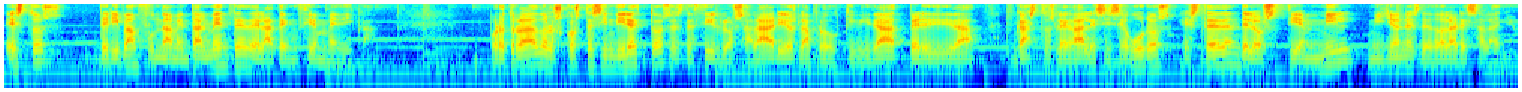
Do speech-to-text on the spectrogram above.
Estos derivan fundamentalmente de la atención médica. Por otro lado, los costes indirectos, es decir, los salarios, la productividad, pérdida, gastos legales y seguros, exceden de los 100.000 millones de dólares al año.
